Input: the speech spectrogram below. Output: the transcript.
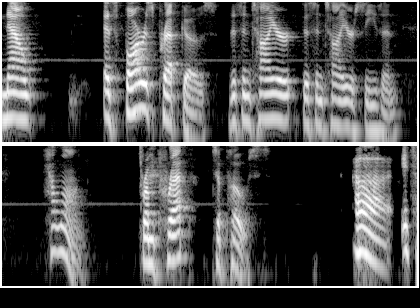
Now, as far as prep goes, this entire this entire season, how long from prep to post? Uh, it's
